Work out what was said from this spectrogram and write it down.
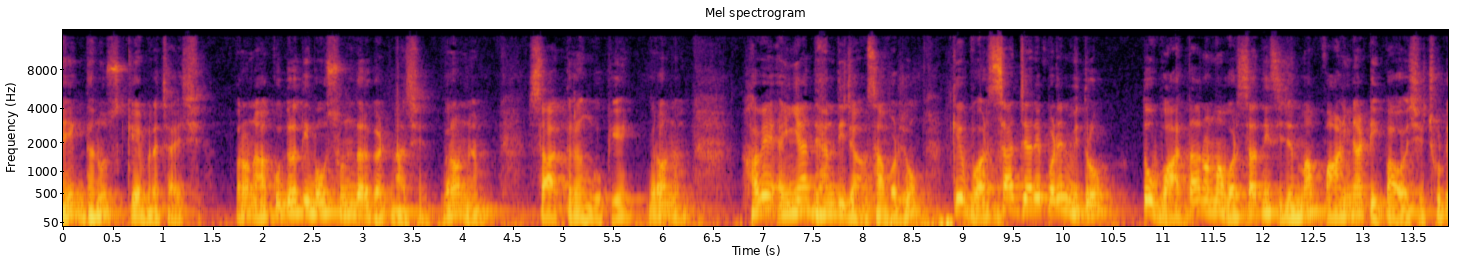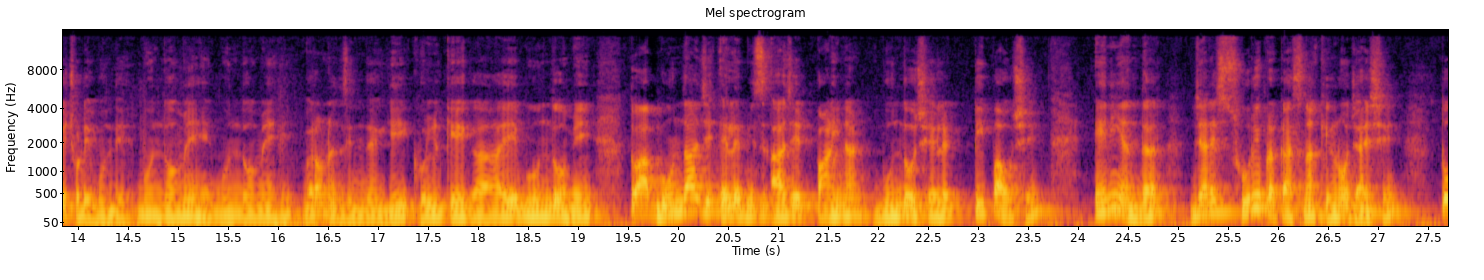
મેઘધનુષ કેમ રચાય છે. બરાબર ને આ કુદરતી બહુ સુંદર ઘટના છે. બરાબર ને સાત રંગ કે બરાબર ને હવે અહીંયા ધ્યાનથી સાંભળજો કે વરસાદ જ્યારે પડે ને મિત્રો, તો વાતાવરણમાં વરસાદની સિઝનમાં પાણીના ટીપા હોય છે. છોટી છોટી બૂંદે. બૂંદો મેં હે, બૂંદો મેં હે. બરાબર ને જિંદગી ખુલ કે ગાય બૂંદો મેં. તો આ બૂંદા જે, એટલે મીન્સ આ જે પાણીના બૂંદો છે, એટલે ટીપાઓ છે, એની અંદર જ્યારે સૂર્યપ્રકાશના કિરણો જાય છે, તો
